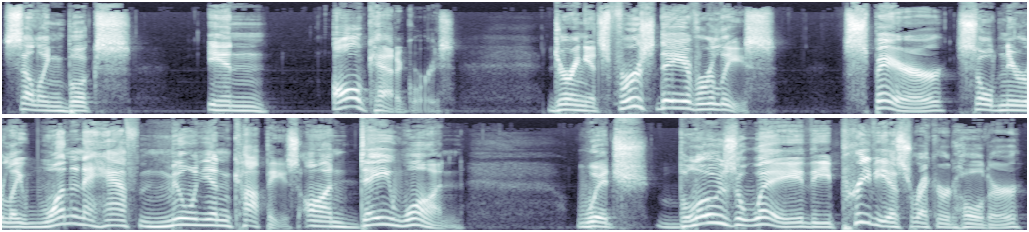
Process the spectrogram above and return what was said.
selling books in all categories. During its first day of release, Spare sold nearly one and a half million copies on day one, which blows away the previous record holder,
